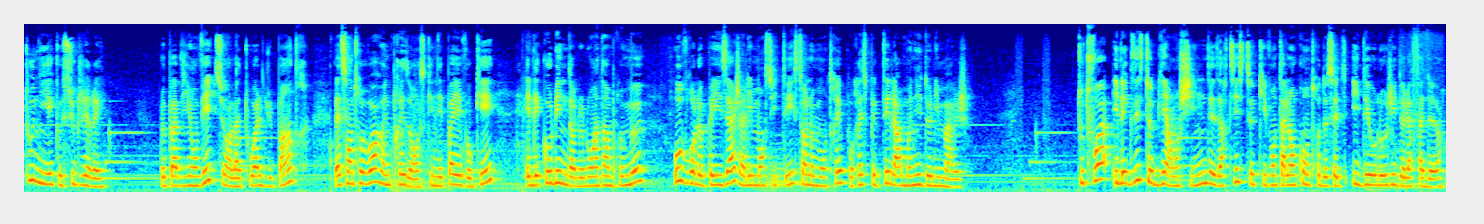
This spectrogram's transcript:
tout n'y est que suggéré. Le pavillon vide sur la toile du peintre laisse entrevoir une présence qui n'est pas évoquée, et les collines dans le lointain brumeux ouvrent le paysage à l'immensité sans le montrer pour respecter l'harmonie de l'image. Toutefois, il existe bien en Chine des artistes qui vont à l'encontre de cette idéologie de la fadeur.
